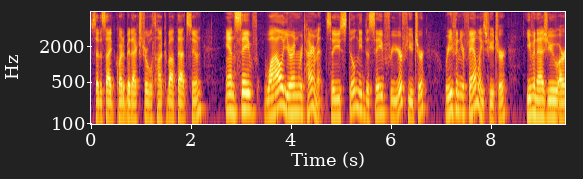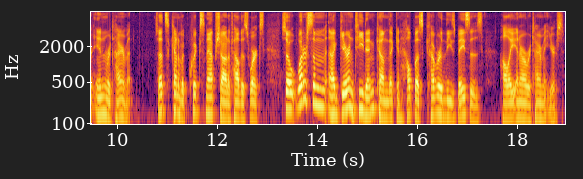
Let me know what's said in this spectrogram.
set aside quite a bit extra. We'll talk about that soon. And save while you're in retirement. So you still need to save for your future or even your family's future even as you are in retirement. So that's kind of a quick snapshot of how this works. So what are some uh, guaranteed income that can help us cover these bases Holly, in our retirement years?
